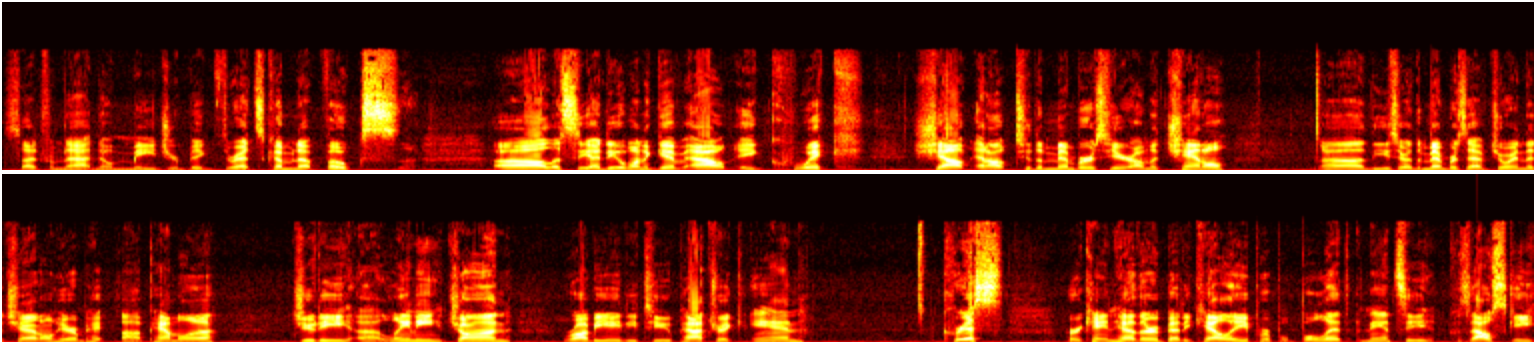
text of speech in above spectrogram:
aside from that, no major big threats coming up, folks. Uh, let's see. I do want to give out a quick shout out to the members here on the channel. Uh, these are the members that have joined the channel here. Uh, Pamela, Judy, uh, Laney, John, Robbie82, Patrick, and Chris, Hurricane Heather, Betty Kelly, Purple Bullet, Nancy Kozowski,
